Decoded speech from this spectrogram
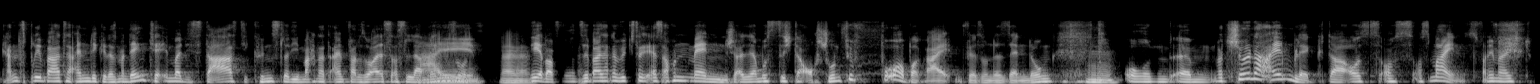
ganz private Einblicke, dass man denkt ja immer, die Stars, die Künstler, die machen das einfach so alles aus Lameng. Nein, nein, nein. Nee, aber Florian Silber hat er wirklich gesagt, er ist auch ein Mensch. Also er muss sich da auch schon für vorbereiten für so eine Sendung. Mhm. Und ähm, ein schöner Einblick da aus, aus, aus Mainz. Fand ich mal echt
